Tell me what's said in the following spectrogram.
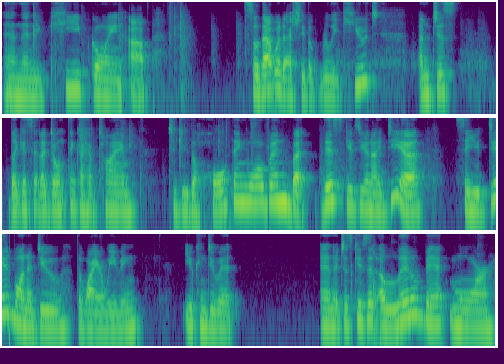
And then you keep going up. So that would actually look really cute. I'm just, like I said, I don't think I have time to do the whole thing woven, but this gives you an idea say you did want to do the wire weaving, you can do it. And it just gives it a little bit more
